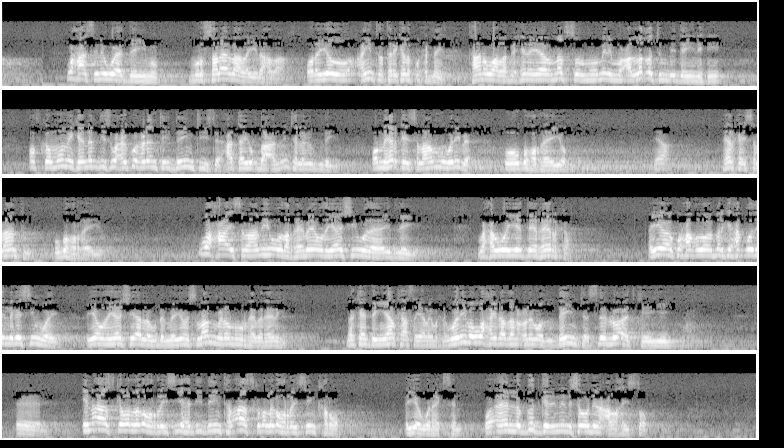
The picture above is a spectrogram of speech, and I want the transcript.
Waxaasina waa daymo mursale baa la yidhaahdaa. Oon iyadu caynta tarikada ku xidhnayn. Taana waa la bixinaya nafsu lmuumini mucallaqatu bidaynihi qofka muuminka nafdiisa waxay ku xidhantahay dayntiisa xataa yuqda canhu inta laga gudayo. Oo meherka islaamuhu weliba uu ugu horeeyo ya meherka islaamtu ugu horeeyo waxaa islaamihii wada reebay odayaashii wada idleeyey waxa weeye dee reerka ayagaa ku xaqloo markii xaqoodii laga siin waayey ayaa odayaashii alla u dhameeyo islaan midhan uu reerihii markaa danyaalkaas ayaa laga bixin weliba waxay dhahdaan culimadu daynta sida loo adkeeyey in aaskaba laga horraysiiye haddii daynta aaskaba laga horraysiin karo ayaa wanaagsan. Oo aan la godgelinin isagoo dhinaca la haysto.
